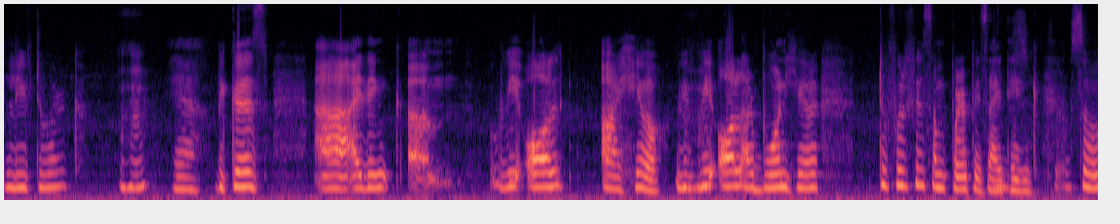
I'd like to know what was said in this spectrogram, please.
leave to work. Mhm. Yeah, because uh, I think um, we all are here. We, we all are born here to fulfill some purpose. I Yes, think true. so.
